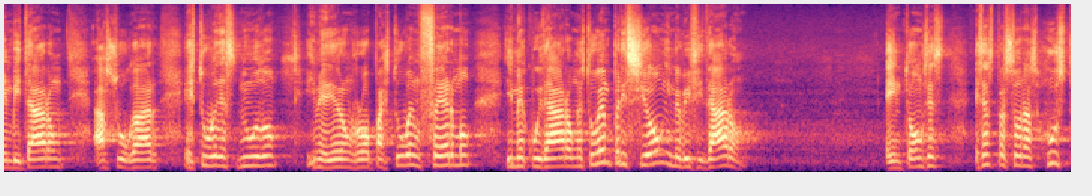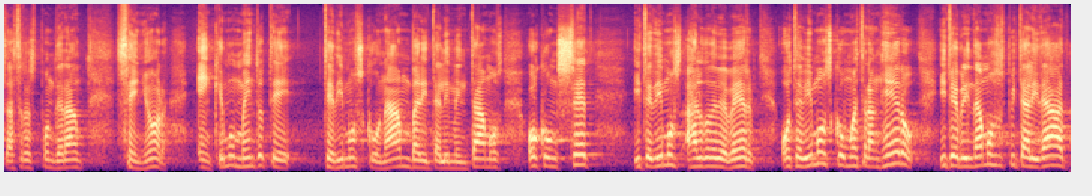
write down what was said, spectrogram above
invitaron a su hogar, estuve desnudo y me dieron ropa, estuve enfermo y me cuidaron, estuve en prisión y me visitaron. Entonces esas personas justas responderán, Señor, ¿en qué momento te, te vimos con hambre y te alimentamos o con sed y te dimos algo de beber, o te vimos como extranjero y te brindamos hospitalidad,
